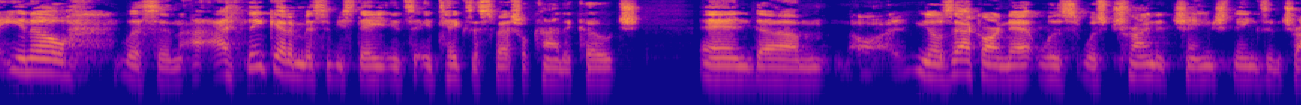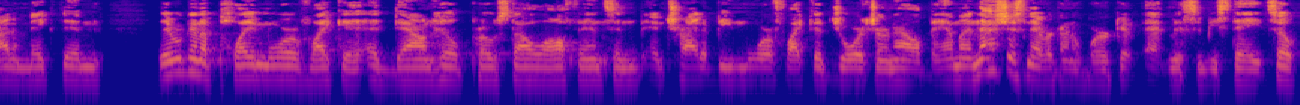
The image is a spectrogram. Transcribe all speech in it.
you know, listen, I think at a Mississippi State, it takes a special kind of coach. And um, you know, Zach Arnett was was trying to change things and try to make them. They were going to play more of like a, a downhill pro style offense and, and, try to be more of like a Georgia and Alabama, and that's just never going to work at, at, Mississippi State. So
